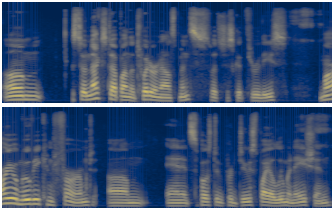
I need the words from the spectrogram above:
Um, so next up on the Twitter announcements, let's just get through these. Mario movie confirmed, um, and it's supposed to be produced by Illumination,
